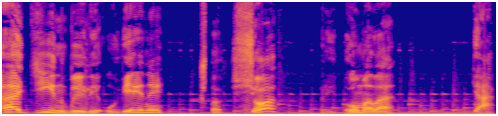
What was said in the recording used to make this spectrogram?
один были уверены, что все придумала я.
